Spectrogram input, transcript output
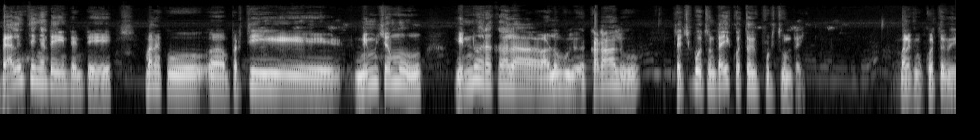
బ్యాలెన్సింగ్ అంటే ఏంటంటే మనకు ప్రతి నిమిషము ఎన్నో రకాల అణువులు కణాలు చచ్చిపోతుంటాయి కొత్తవి పుడుతుంటాయి. మనకు కొత్తవి.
